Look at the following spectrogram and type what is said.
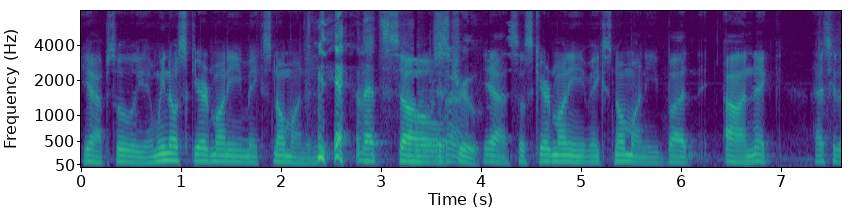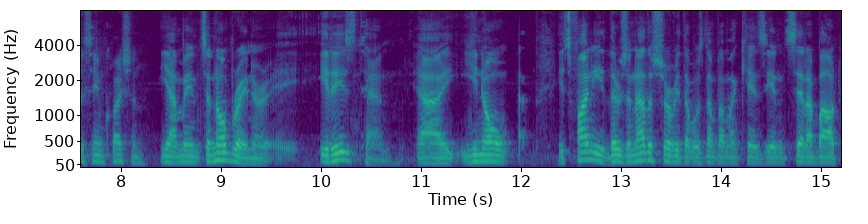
Yeah, absolutely. And we know scared money makes no money. Yeah, that's So it's true. Yeah, so scared money makes no money. But uh, Nick, I ask you the same question. Yeah, I mean, it's a no brainer. It is 10. Uh, you know, it's funny, there's another survey that was done by McKinsey and said about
